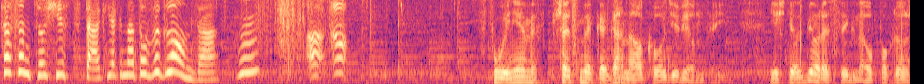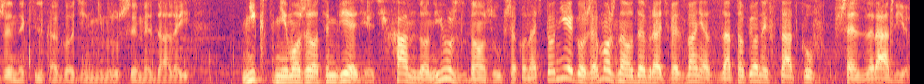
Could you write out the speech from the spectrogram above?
Czasem coś jest tak, jak na to wygląda. Hm? A, a, Wpłyniemy w przesmyk Egana około dziewiątej. Jeśli odbiorę sygnał, pokrążymy kilka godzin, nim ruszymy dalej. Nikt nie może o tym wiedzieć. Hanlon już zdążył przekonać Toniego, że można odebrać wezwania z zatopionych statków przez radio.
